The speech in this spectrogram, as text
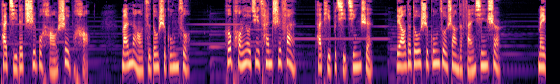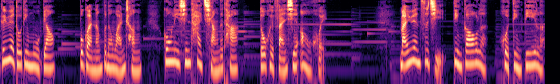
他急得吃不好睡不好，满脑子都是工作；和朋友聚餐吃饭，他提不起精神，聊的都是工作上的烦心事儿。每个月都定目标，不管能不能完成。”功利心太强的他，都会烦心懊悔，埋怨自己定高了或定低了。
